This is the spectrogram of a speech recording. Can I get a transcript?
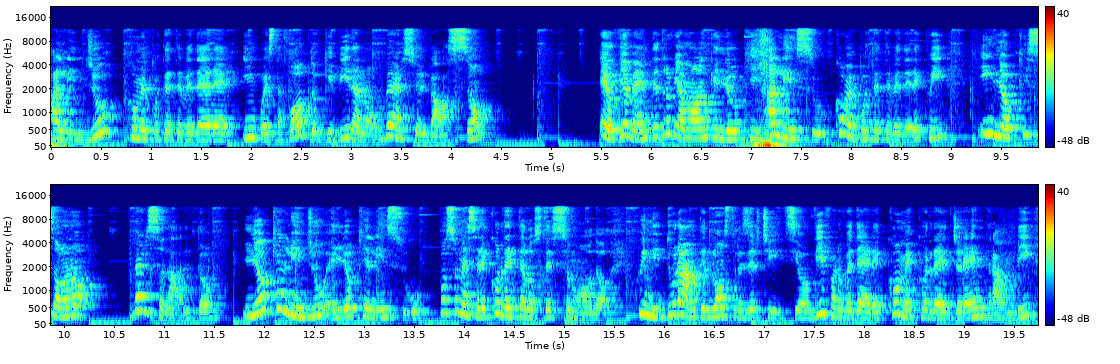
all'ingiù, come potete vedere in questa foto, che virano verso il basso e ovviamente troviamo anche gli occhi all'insù. Come potete vedere qui, gli occhi sono verso l'alto. Gli occhi all'ingiù e gli occhi all'insù possono essere corretti allo stesso modo, quindi durante il nostro esercizio vi farò vedere come correggere entrambi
